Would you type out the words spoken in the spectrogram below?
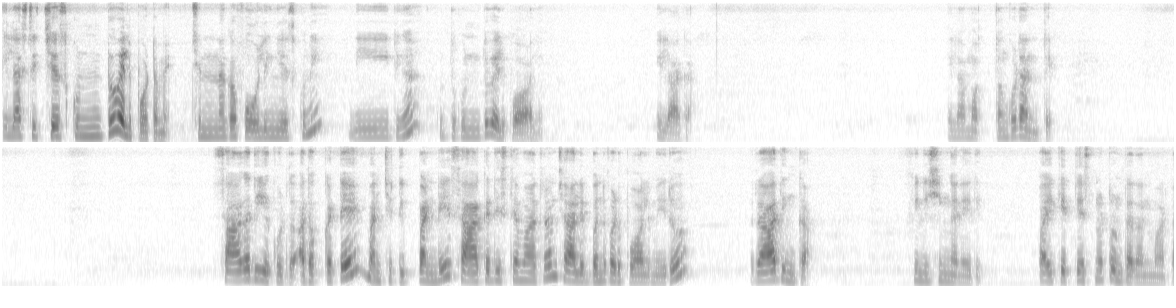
ఇలా స్టిచ్ చేసుకుంటూ వెళ్ళిపోవటమే. చిన్నగా ఫోల్డింగ్ చేసుకుని నీట్గా కుట్టుకుంటూ వెళ్ళిపోవాలి. ఇలాగా. ఇలా మొత్తం కూడా అంతే. సాగదీయకూడదు. అదొక్కటే మంచి టిప్ అండి సాగదీస్తే మాత్రం చాలా ఇబ్బంది పడిపోవాలి మీరు. రాదు ఇంకా. ఫినిషింగ్ అనేది. పైకి ఎత్తేసినట్టు ఉంటుంది అనమాట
